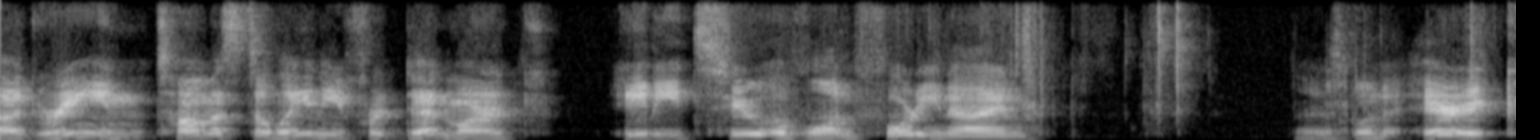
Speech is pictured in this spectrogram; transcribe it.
Uh, green, Thomas Delaney for Denmark, 82 of 149. That is going to Eric.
